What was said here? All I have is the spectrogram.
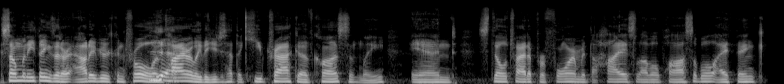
so many things that are out of your control Yeah. entirely that you just have to keep track of constantly and still try to perform at the highest level possible. I think,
